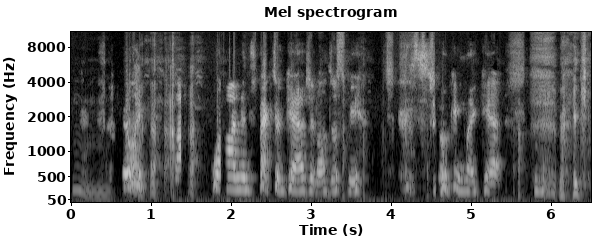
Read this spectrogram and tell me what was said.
hmm. You're like on Inspector Gadget. I'll just be stroking my cat. right.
